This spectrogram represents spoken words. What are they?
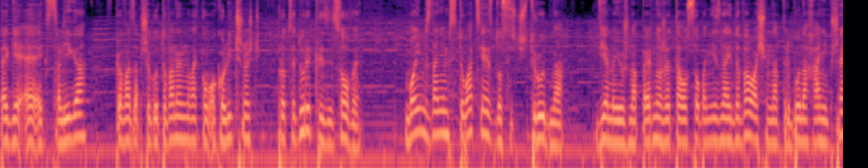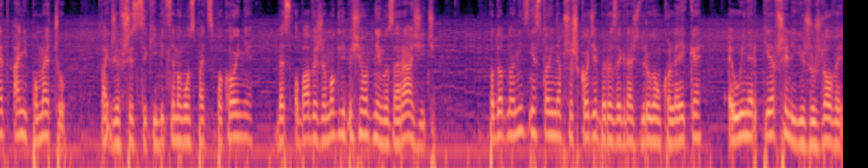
PGE Ekstraliga wprowadza przygotowane na taką okoliczność procedury kryzysowe. Moim zdaniem sytuacja jest dosyć trudna. Wiemy już na pewno, że ta osoba nie znajdowała się na trybunach ani przed, ani po meczu, także wszyscy kibice mogą spać spokojnie, bez obawy, że mogliby się od niego zarazić. Podobno nic nie stoi na przeszkodzie, by rozegrać drugą kolejkę e-winner pierwszej ligi żużlowej,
